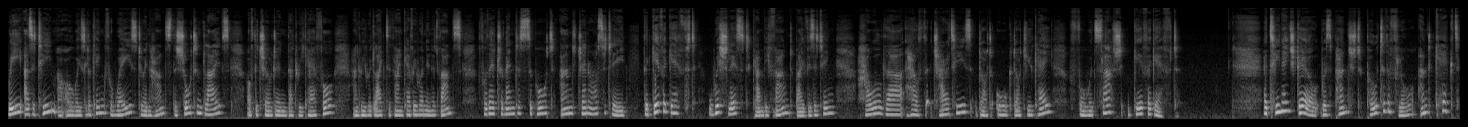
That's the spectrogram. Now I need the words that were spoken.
We as a team are always looking for ways to enhance the shortened lives of the children that we care for, and we would like to thank everyone in advance for their tremendous support and generosity. The Give a Gift wish list can be found by visiting hywelddahealthcharities.org.uk forward slash give a gift. A teenage girl was punched, pulled to the floor, and kicked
